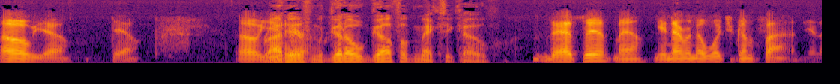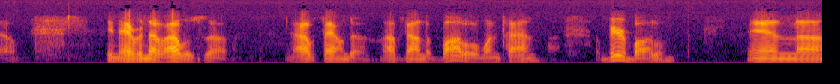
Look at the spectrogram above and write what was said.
oh yeah, yeah. Oh, you right here bet. from the good old Gulf of Mexico. That's it, man. You never know what you're going to find. You never know. I was, uh, I found a, I found a bottle one time, a beer bottle, and uh,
